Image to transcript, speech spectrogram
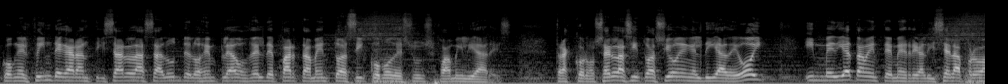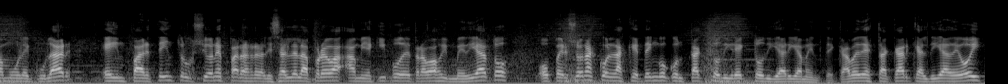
con el fin de garantizar la salud de los empleados del departamento así como de sus familiares. Tras conocer la situación en el día de hoy, inmediatamente me realicé la prueba molecular e impartí instrucciones para realizarle la prueba a mi equipo de trabajo inmediato o personas con las que tengo contacto directo diariamente. Cabe destacar que al día de hoy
